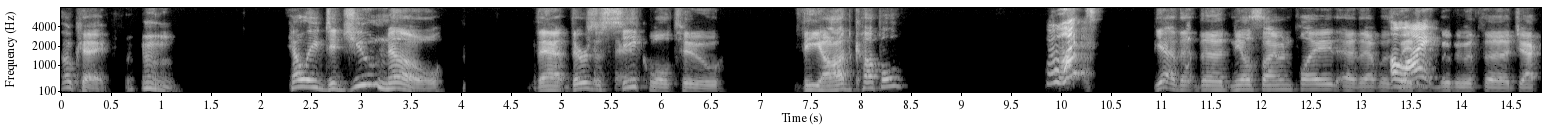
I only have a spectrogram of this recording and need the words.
okay. Keleigh, did you know that there's a sequel to The Odd Couple? What? Yeah, the the Neil Simon play uh, that was oh, made I... in the movie with uh, Jack.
